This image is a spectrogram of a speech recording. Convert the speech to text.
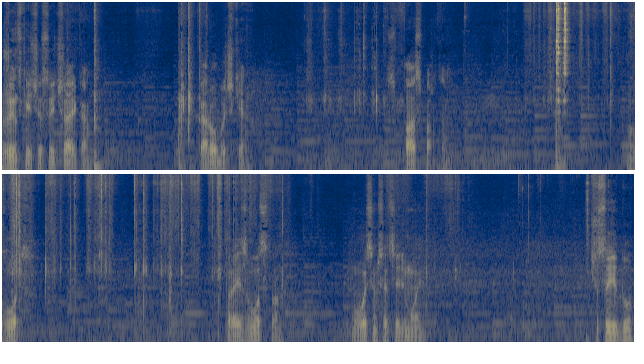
Женские часы чайка. В коробочке. С паспортом. Год. Производство. 87 Часы идут.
